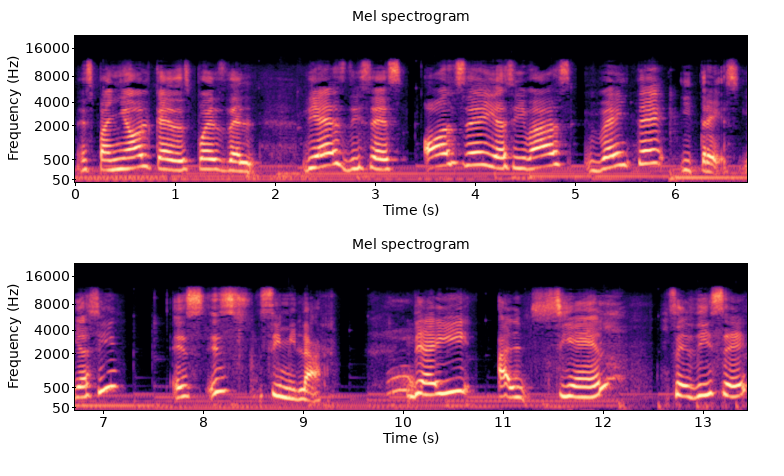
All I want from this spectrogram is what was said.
español que después del 10 dices 11 y así vas 20 y 3. Y así es, es similar. De ahí al 100 se dice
